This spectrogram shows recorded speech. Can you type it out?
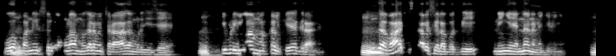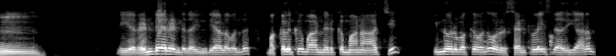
ஓ. ம். பன்னீர்செல்வம்லாம் முதலமைச்சர் ஆக முடிஞ்சுச்சு. ம். இப்படிலாம் மக்கள் கேட்கறாங்க. இந்த. வாரிசு அரசியல பத்தி நீங்க என்ன நினைக்கிறீங்க? நீங்க 2டே 2 தான். இந்தியாவில் வந்து மக்களுக்கு மா நெருக்கமான ஆட்சி. இன்னொரு பக்கம் வந்து ஒரு சென்ட்ரலைஸ்டு அதிகாரம்.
